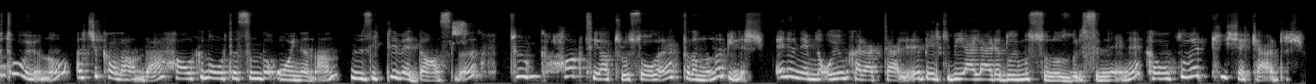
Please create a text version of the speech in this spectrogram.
Orta oyunu açık alanda halkın ortasında oynanan müzikli ve danslı Türk halk tiyatrosu olarak tanımlanabilir. En önemli oyun karakterleri belki bir yerlerde duymuşsunuzdur isimlerini. Kavuklu ve Pi Şeker'dir.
